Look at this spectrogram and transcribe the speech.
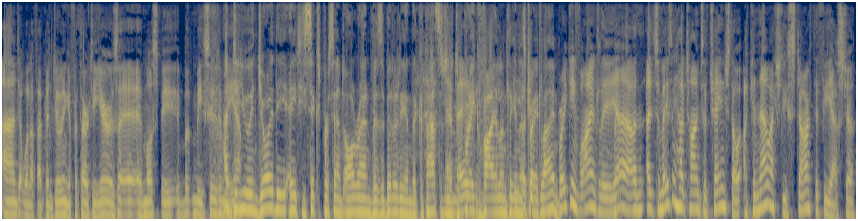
And well, if I've been doing it for thirty years, it, it must be it be suiting And do yeah. you enjoy the 86% all-round visibility and the capacity to Amazing. brake violently in a straight line? Braking violently, yeah. And it's amazing how times have changed, though. I can now actually start the Fiesta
